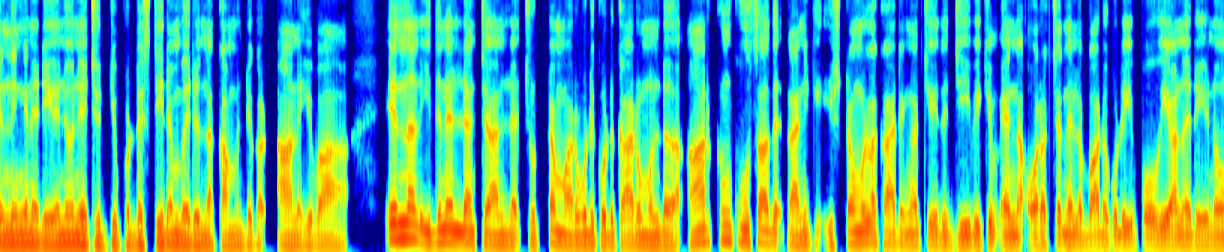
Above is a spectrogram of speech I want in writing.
എന്നിങ്ങനെ രേണുവിനെ ചുറ്റിപ്പെട്ട് സ്ഥിരം വരുന്ന കമന്റുകൾ ആണ് ഇവ. എന്നാൽ ഇതിനെല്ലാം ചാനൽ ചുട്ട മറുപടി കൊടുക്കാറുമുണ്ട്. ആർക്കും കൂസാതെ തനിക്ക് ഇഷ്ടമുള്ള കാര്യങ്ങൾ ചെയ്ത് ജീവിക്കും എന്ന ഉറച്ച നിലപാട് കൂടി പോവുകയാണ് രേണു.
